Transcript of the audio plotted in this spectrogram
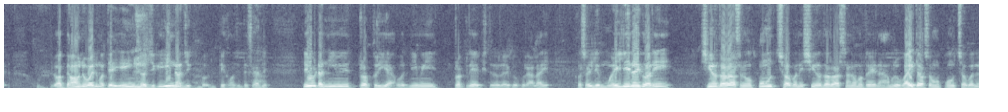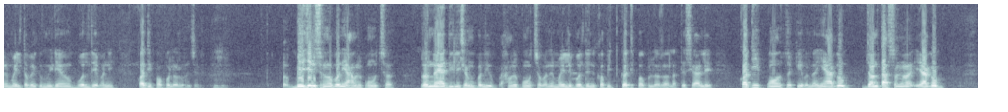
भ्याउनु भयो भने म त्यहाँ यहीँ नजिक यहीँ नजिक देखाउँछु। त्यस कारणले यो एउटा नियमित प्रक्रिया हो। नियमित प्रक्रियाभित्र रहेको कुरालाई कसैले मैले नै गरेँ सिंहदरबारसँग पहुँच छ भने सिंहदरबारसँग मात्रै होइन हाम्रो व्हाइट हाउससँग पहुँच छ भनेर मैले तपाईँको मिडियामा बोलिदिएँ भने कति पपुलर हुन्छ बेजिङसँग पनि हाम्रो पहुँच छ। र नयाँ दिल्लीसँग पनि हाम्रो पहुँच छ भने मैले बोलिदिएँ कति कति पपुलर होला। त्यस कारणले कति पहुँच त के भन्दा यहाँको जनतासँग यहाँको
